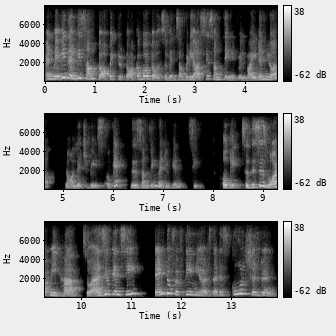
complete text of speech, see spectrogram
and maybe there'll be some topic to talk about also. When somebody asks you something, it will widen your knowledge base. Okay, this is something that you can see. Okay, so this is what we have. So as you can see, 10 to 15 years, that is school children,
